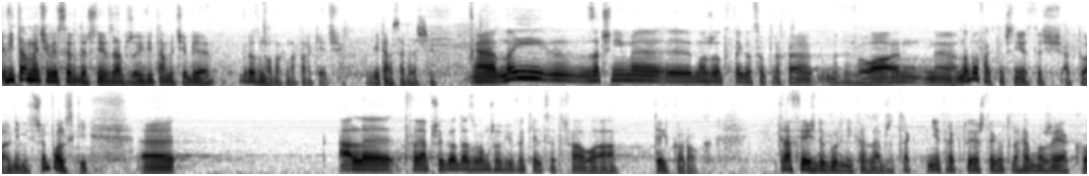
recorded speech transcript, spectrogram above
Witamy Ciebie serdecznie w Zabrzu i witamy Ciebie w rozmowach na parkiecie. Witam serdecznie. E, No i y, zacznijmy y, może od tego, co trochę wywołałem, e, no bo faktycznie jesteś aktualnie mistrzem Polski. E, Ale Twoja przygoda z Łomżą Wiwe Kielce trwała tylko rok. Trafiłeś do Górnika Zabrze. Nie traktujesz tego trochę może jako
